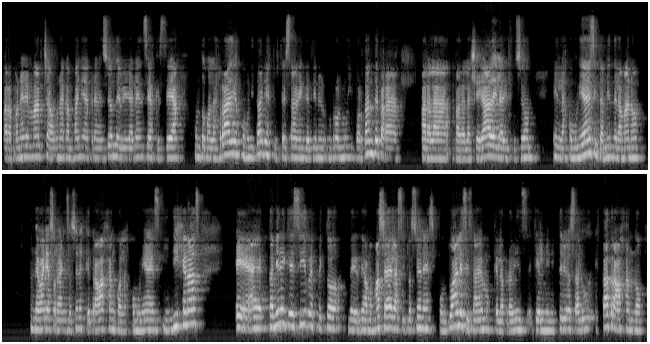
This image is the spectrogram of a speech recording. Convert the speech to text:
para poner en marcha una campaña de prevención de violencias que sea junto con las radios comunitarias, que ustedes saben que tienen un rol muy importante para, para, la, para la llegada y la difusión en las comunidades y también de la mano de varias organizaciones que trabajan con las comunidades indígenas. Eh, también hay que decir respecto de, digamos, más allá de las situaciones puntuales, y sabemos que la provincia, que el Ministerio de Salud está trabajando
